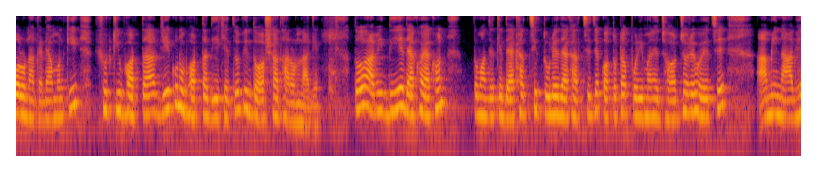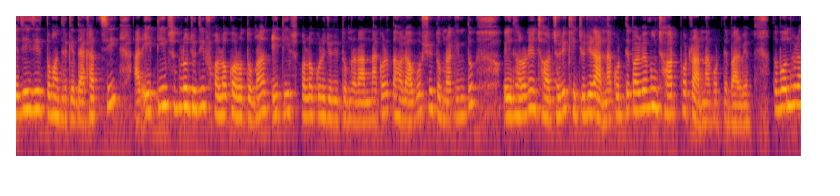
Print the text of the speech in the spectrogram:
বলো না কেন, এমনকি শুটকি ভর্তা, যে কোনো ভর্তা দিয়ে খেতেও কিন্তু অসাধারণ লাগে। তো আমি দিয়ে দেখো এখন তোমাদেরকে দেখাচ্ছি, তুলে দেখাচ্ছি যে কতটা পরিমাণে ঝরঝরে হয়েছে। আমি না ভেজেই যে তোমাদেরকে দেখাচ্ছি। আর এই টিপসগুলো যদি ফলো করো তোমরা, এই টিপস ফলো করে যদি তোমরা রান্না করো, তাহলে অবশ্যই তোমরা কিন্তু এই ধরনের ঝরঝরে খিচুড়ি রান্না করতে পারবে এবং ঝটপট রান্না করতে পারবে। তো বন্ধুরা,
